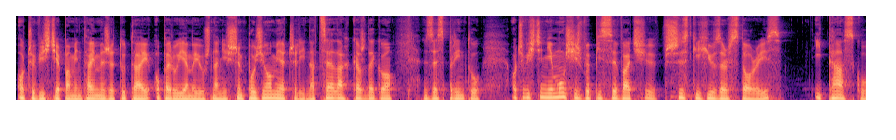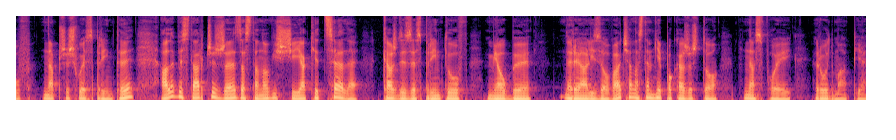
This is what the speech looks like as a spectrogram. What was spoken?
Oczywiście pamiętajmy, że tutaj operujemy już na niższym poziomie, czyli na celach każdego ze sprintu. Oczywiście nie musisz wypisywać wszystkich user stories, i tasków na przyszłe sprinty, ale wystarczy, że zastanowisz się, jakie cele każdy ze sprintów miałby realizować, a następnie pokażesz to na swojej roadmapie.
